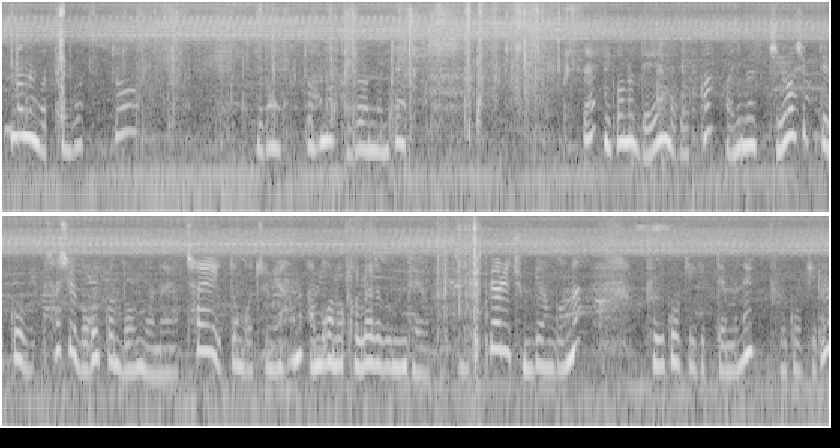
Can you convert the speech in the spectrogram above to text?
컵라면 같은 것도 이런 것도 하나 가져왔는데 글쎄 이거는 내일 먹을까? 아니면 기화식도 있고 사실 먹을 건 너무 많아요. 차에 있던 것 중에 아무거나 골라 잡으면 돼요. 특별히 준비한 거는 불고기이기 때문에 불고기를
